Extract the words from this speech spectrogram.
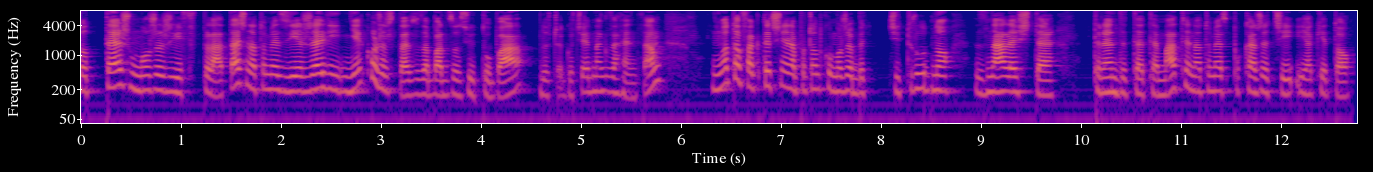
to też możesz je wplatać. Natomiast jeżeli nie korzystasz za bardzo z YouTube'a, do czego Cię jednak zachęcam, no to faktycznie na początku może być Ci trudno znaleźć te trendy, te tematy, natomiast pokażę Ci, jakie to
